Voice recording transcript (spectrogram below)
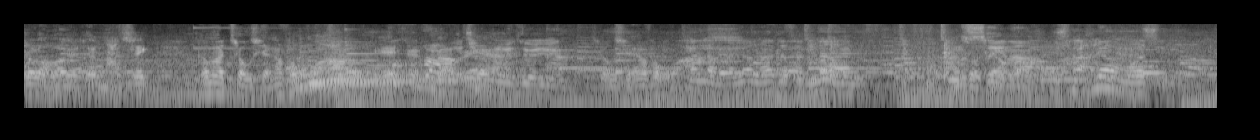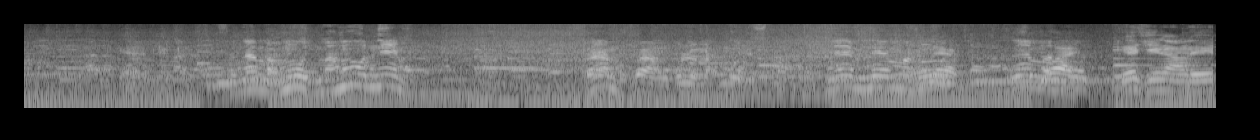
咗落去嘅颜色，咁啊做成一幅画，做成一幅画。 اللون هذا فنان نصينا اللون واسع فنان محمود محمود نيم فاهم فاهم كله محمود اسمه نيم نيم محمود نيم 喂，幾多錢啊你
